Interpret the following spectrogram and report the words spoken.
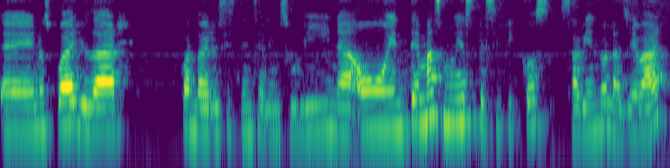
eh, nos puede ayudar cuando hay resistencia a la insulina o en temas muy específicos, sabiéndolas llevar,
